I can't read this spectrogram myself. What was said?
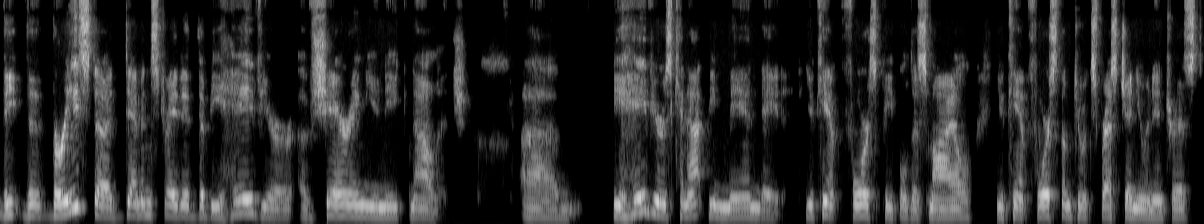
the the barista demonstrated the behavior of sharing unique knowledge um, behaviors cannot be mandated. You can't force people to smile. You can't force them to express genuine interest.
